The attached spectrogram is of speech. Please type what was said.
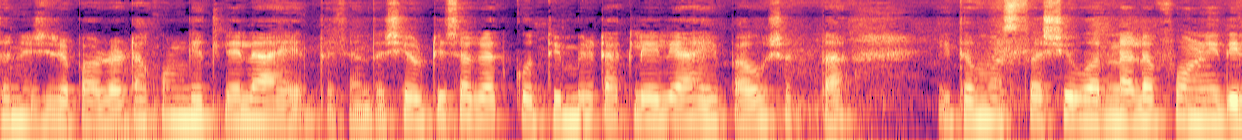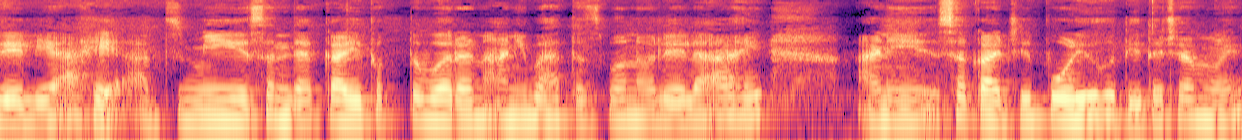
धनेजिरे पावडर टाकून घेतलेलं आहे. त्याच्यानंतर शेवटी सगळ्यात कोथिंबीर टाकलेली आहे पाहू शकता. इथं मस्त अशी वरणाला फोडणी दिलेली आहे. आज मी संध्याकाळी फक्त वरण आणि भातच बनवलेला आहे आणि सकाळची पोळी होती त्याच्यामुळे.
